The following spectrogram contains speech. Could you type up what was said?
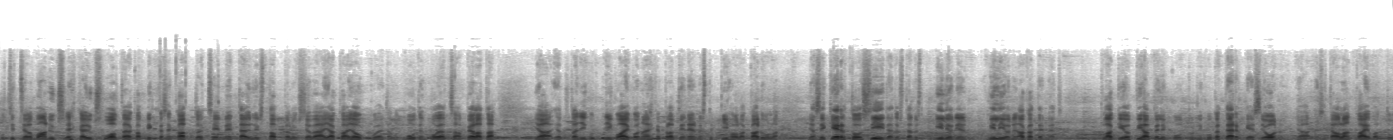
Mutta sitten siellä on vaan yksi, ehkä yksi huolta, joka pikkasen katsoo, että se ei mene täydelliseksi tappeluksi ja vähän jakaa joukkueita. Mutta muuten pojat saa pelata ja, ja tota, niin, kuin, niin kuin aikoinaan ehkä pelattiin enemmän sitten pihoilla kadulla. Ja se kertoo siitä, että jos tämmöiset miljoonien, miljoonien akatemiat plagio pihapelikulttuuri, niin kuinka tärkeä se on. Ja, ja sitä ollaan kaivattu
